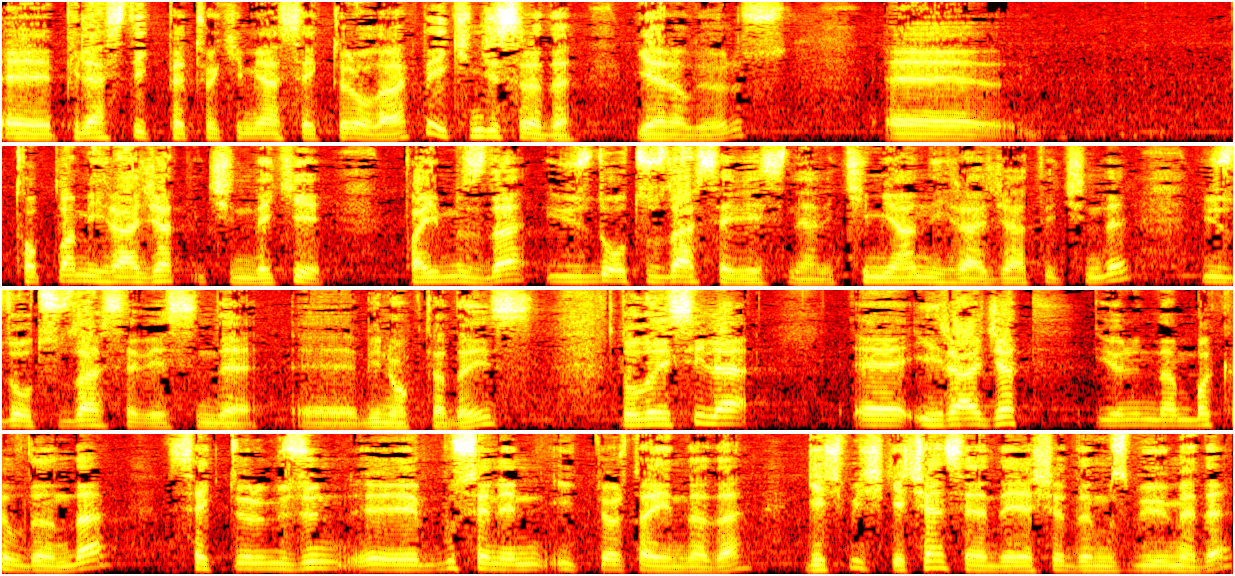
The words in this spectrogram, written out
e, plastik petrokimya sektörü olarak da ikinci sırada yer alıyoruz. E, toplam ihracat içindeki payımız da yüzde otuzlar seviyesinde yani kimyanın ihracatı içinde yüzde otuzlar seviyesinde e, bir noktadayız. Dolayısıyla e, ihracat yönünden bakıldığında sektörümüzün e, bu senenin ilk dört ayında da geçmiş geçen senede yaşadığımız büyümede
